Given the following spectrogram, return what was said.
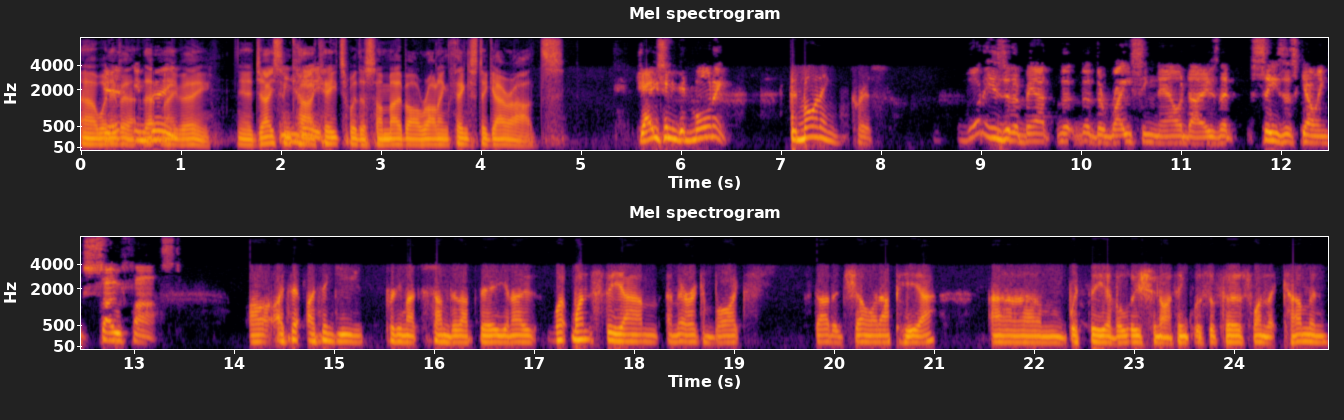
uh, whatever yeah, that may be. Yeah, Jason Carr Keats with us on mobile rolling. Thanks to Garrard's. Jason, good morning. Good morning, Chris what is it about the, the, the, racing nowadays that sees us going so fast? Uh, I, th- I think you pretty much summed it up there. You know, once the um, American bikes started showing up here, um, with the Evolution, I think was the first one that come and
